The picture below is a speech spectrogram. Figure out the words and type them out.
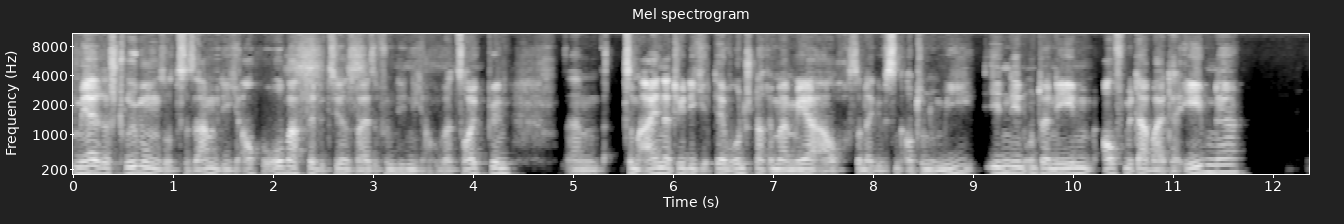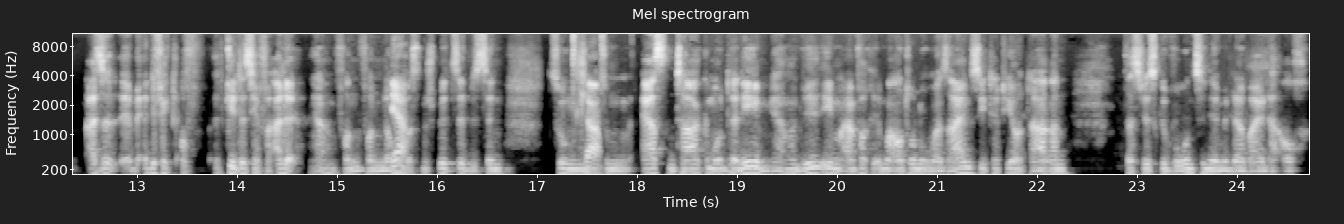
mehrere Strömungen so zusammen, die ich auch beobachte, beziehungsweise von denen ich auch überzeugt bin. Ähm, zum einen natürlich der Wunsch nach immer mehr auch so einer gewissen Autonomie in den Unternehmen auf Mitarbeiterebene, also im Endeffekt auf, gilt das ja für alle, ja, von, von der ja. obersten Spitze bis hin zum, zum ersten Tag im Unternehmen. Ja, man will eben einfach immer autonomer sein. Das liegt natürlich auch daran, dass wir es gewohnt sind, ja mittlerweile auch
